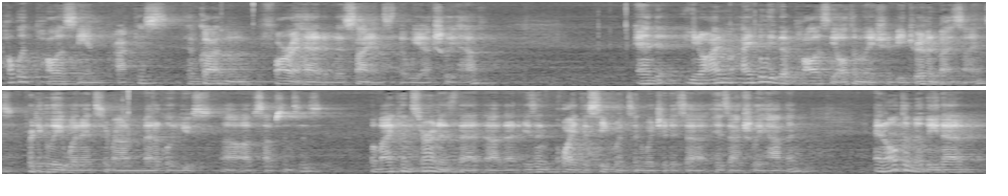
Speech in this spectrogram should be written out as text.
public policy and practice have gotten far ahead of the science that we actually have. And you know, I'm, i believe that policy ultimately should be driven by science, particularly when it's around medical use uh, of substances. But my concern is that uh, that isn't quite the sequence in which it is, uh, has actually happened. And ultimately, that,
